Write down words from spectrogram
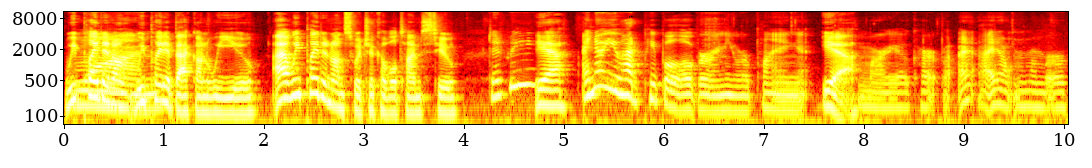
we played it on. We played it back on Wii U. Uh, we played it on Switch a couple times too. Did we? Yeah, I know you had people over and you were playing it, yeah. Mario Kart, but I, I don't remember.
